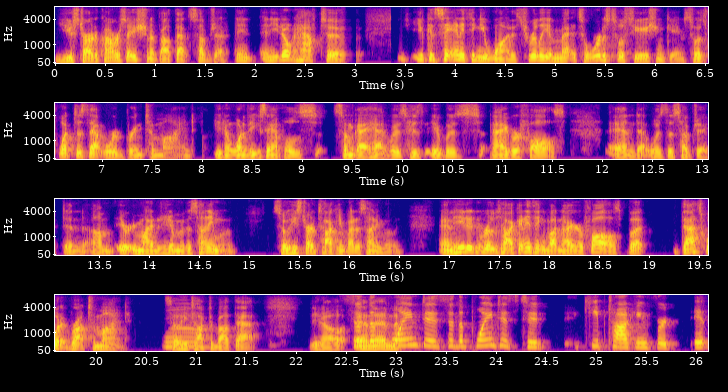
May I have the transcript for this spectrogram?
You start a conversation about that subject, and, and you don't have to. You can say anything you want. It's really a it's a word association game. So it's what does that word bring to mind? You know, one of the examples some guy had was his it was Niagara Falls, and that was the subject, and um, it reminded him of his honeymoon. So he started talking about his honeymoon, and he didn't really talk anything about Niagara Falls, but that's what it brought to mind. So he Mm. talked about that. You know, so and the then point is so the point is to keep talking for it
